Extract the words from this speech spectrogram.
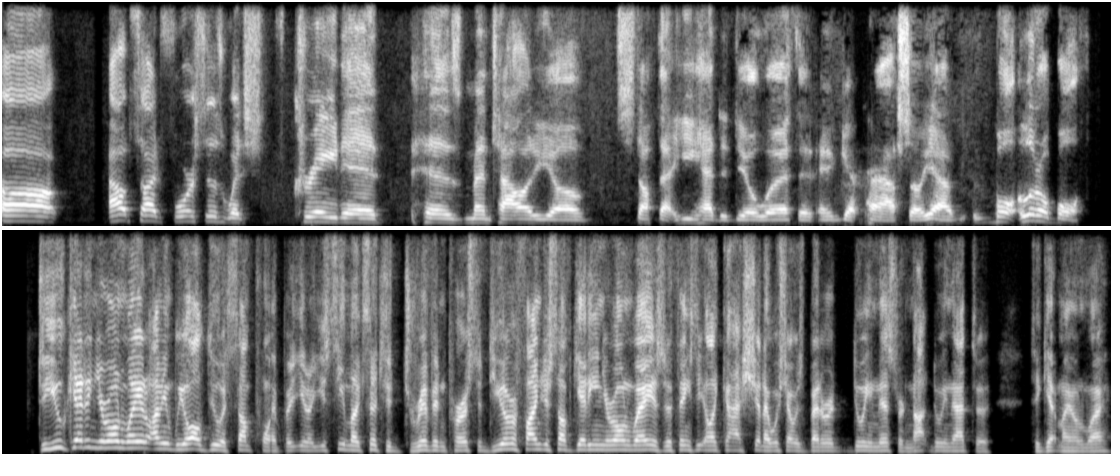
uh outside forces which created his mentality of stuff that he had to deal with and, and get past so yeah both a little both Do you get in your own way? I mean, we all do at some point, but you know, you seem like such a driven person. Do you ever find yourself getting in your own way? Is there things that you're like, gosh, shit, I wish I was better at doing this or not doing that to to get my own way?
